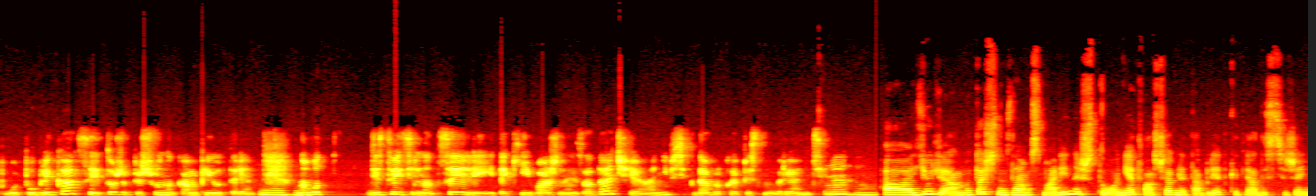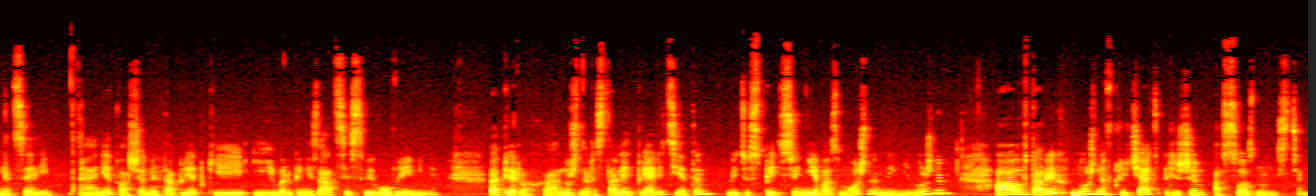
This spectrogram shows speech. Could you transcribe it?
по публикации, тоже пишу на компьютере. Mm-hmm. Но вот действительно цели и такие важные задачи, они всегда в рукописном варианте. Угу. А, Юля, мы точно знаем с Мариной, что нет волшебной таблетки для достижения целей. А, нет волшебной таблетки и в организации своего времени. Во-первых, а, нужно расставлять приоритеты, ведь успеть все невозможно, но и не нужно. А во-вторых, нужно включать режим осознанности.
